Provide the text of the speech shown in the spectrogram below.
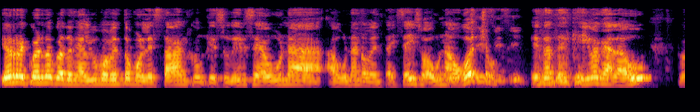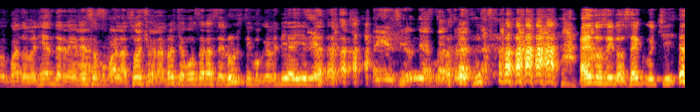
yo recuerdo cuando en algún momento molestaban con que subirse a una, a una 96 o a una 8. Sí, sí, sí. Esas de que iban a la U, cuando venían de regreso Ah, como a las 8 de la noche, vos eras el último que venía ahí. En el sillón de hasta atrás. Eso sí no sé, Cuchi.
